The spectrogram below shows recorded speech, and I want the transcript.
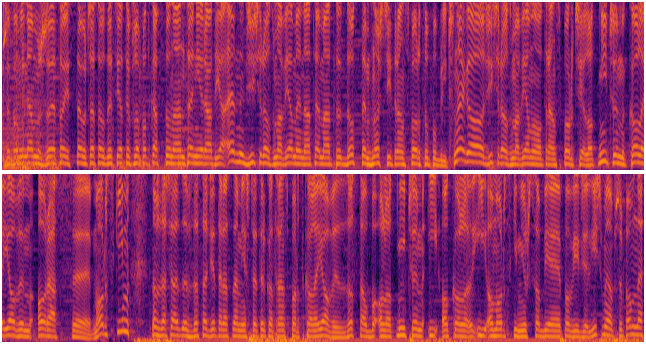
Przypominam, że to jest cały czas audycja Tyflo Podcastu na antenie Radia N. Dziś rozmawiamy na temat dostępności transportu publicznego. Dziś rozmawiamy o transporcie lotniczym, kolejowym oraz e, morskim. No w, w zasadzie teraz nam jeszcze tylko transport kolejowy został, bo o lotniczym i o, i o morskim już sobie powiedzieliśmy. A przypomnę,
